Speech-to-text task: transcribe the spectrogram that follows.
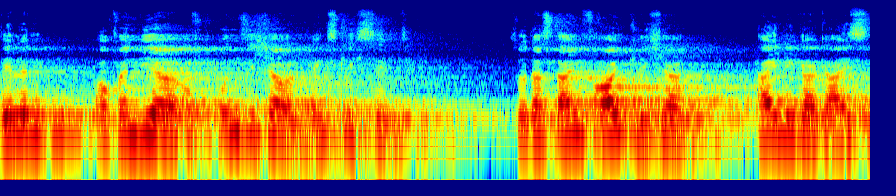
Willen, auch wenn wir oft unsicher und ängstlich sind, sodass dein freundlicher, heiliger Geist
